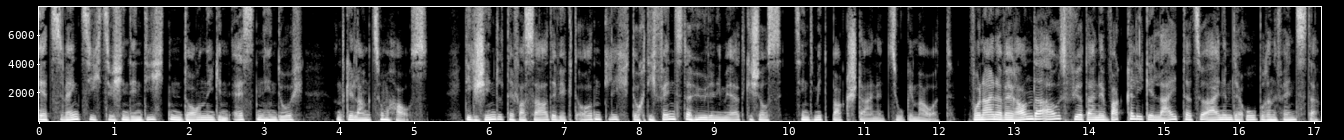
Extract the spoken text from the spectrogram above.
Er zwängt sich zwischen den dichten, dornigen Ästen hindurch und gelangt zum Haus. Die geschindelte Fassade wirkt ordentlich, doch die Fensterhöhlen im Erdgeschoss sind mit Backsteinen zugemauert. Von einer Veranda aus führt eine wackelige Leiter zu einem der oberen Fenster.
